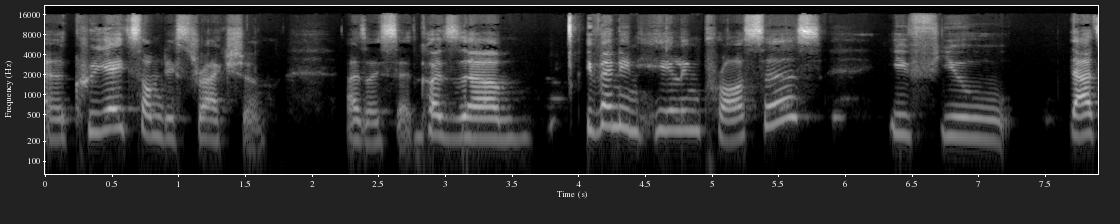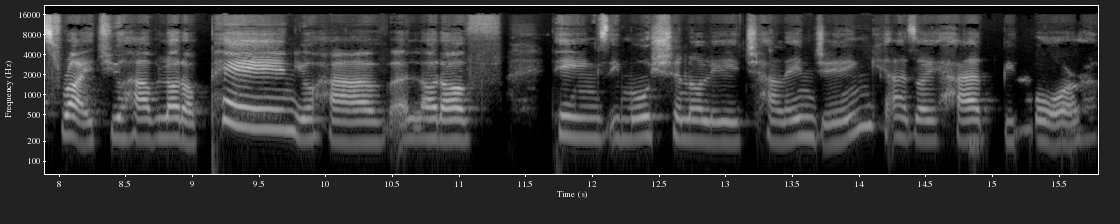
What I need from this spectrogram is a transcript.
uh, create some distraction as i said because um, even in healing process if you that's right you have a lot of pain you have a lot of things emotionally challenging as i had mm-hmm. before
